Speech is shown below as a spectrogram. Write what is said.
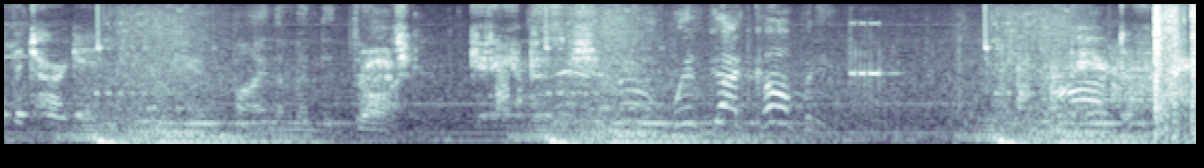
To the target. Can't find them in the dark. Getting in position. We've got company. Prepared to fire.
